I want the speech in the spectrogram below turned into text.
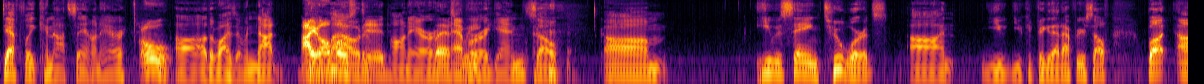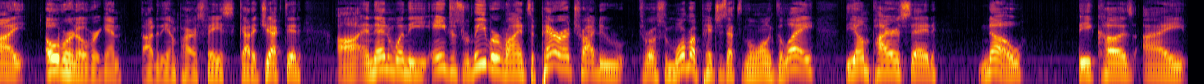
definitely cannot say on air. Oh. uh, otherwise I would not. I almost did on air ever week. again. So, um, he was saying two words. Uh, and you you can figure that out for yourself. But uh, over and over again uh, to the umpire's face, got ejected. Uh, and then when the Angels reliever Ryan Tepera tried to throw some warm up pitches after the long delay, the umpire said no because I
